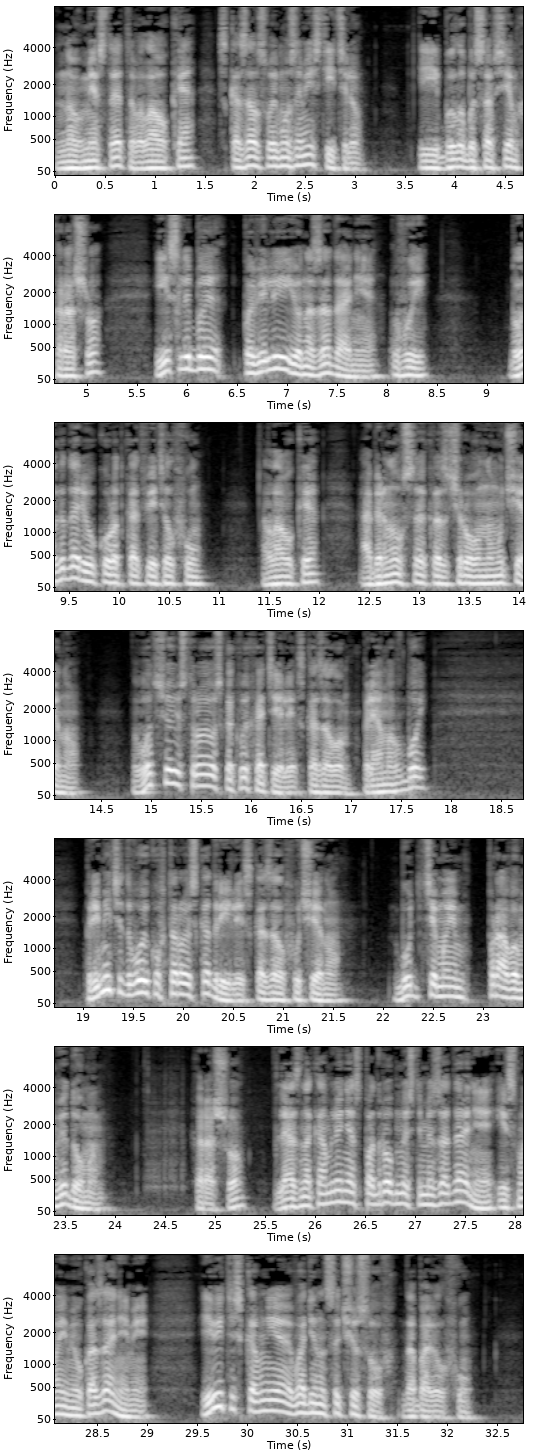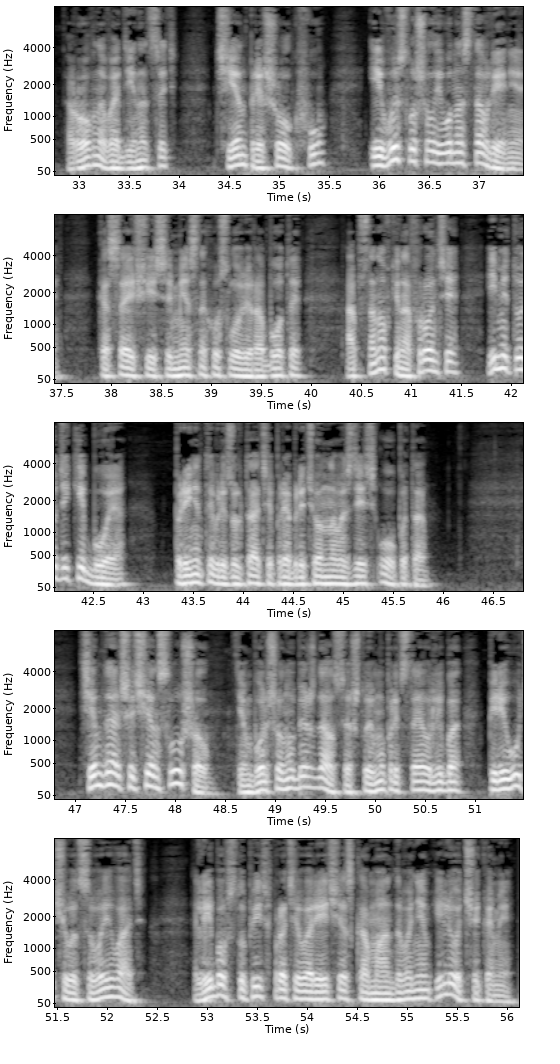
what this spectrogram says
Но вместо этого Лао Кэ сказал своему заместителю, и было бы совсем хорошо, если бы повели ее на задание вы. «Благодарю», — коротко ответил Фу. Лао Кэ обернулся к разочарованному Чену. «Вот все и строилось, как вы хотели», — сказал он, — «прямо в бой». «Примите двойку второй эскадрильи», — сказал Фучену. «Будьте моим правым ведомым». «Хорошо. Для ознакомления с подробностями задания и с моими указаниями явитесь ко мне в одиннадцать часов», — добавил Фу. Ровно в одиннадцать Чен пришел к Фу и выслушал его наставления, касающиеся местных условий работы, обстановки на фронте и методики боя, принятой в результате приобретенного здесь опыта. Чем дальше Чен слушал, тем больше он убеждался, что ему предстояло либо переучиваться воевать, либо вступить в противоречие с командованием и летчиками.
